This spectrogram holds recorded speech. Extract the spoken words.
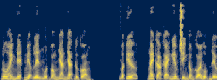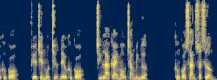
Nô hành nết miệng lên một vòng nhàn nhạt đường cong. Vật kia, ngay cả cái nghiêm chỉnh đóng gói hộp đều không có, phía trên một chữ đều không có, chính là cái màu trắng bình lượng. Không có sản xuất xưởng,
